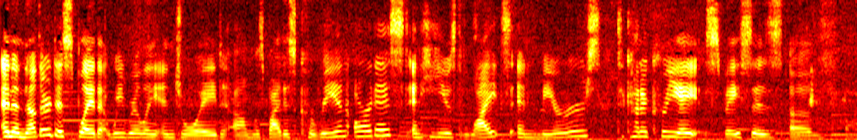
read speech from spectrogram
And another display that we really enjoyed um, was by this Korean artist, and he used lights and mirrors to kind of create spaces of um,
